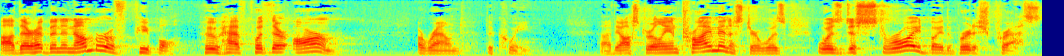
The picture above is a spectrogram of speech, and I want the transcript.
Uh, there have been a number of people who have put their arm around the Queen. Uh, the Australian Prime Minister was, was destroyed by the British press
